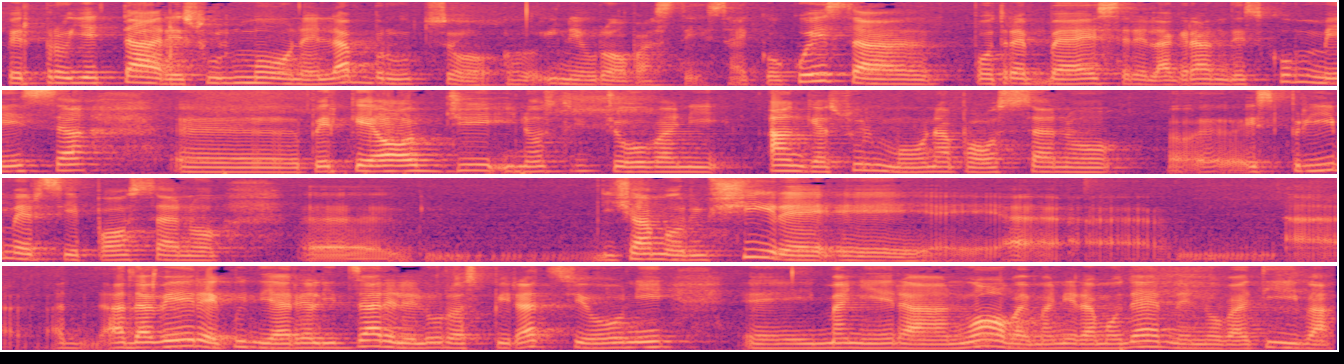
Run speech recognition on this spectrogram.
per proiettare Sulmona e l'Abruzzo eh, in Europa stessa. Ecco, questa potrebbe essere la grande scommessa eh, perché oggi i nostri giovani anche a Sulmona possano eh, esprimersi e possano eh, diciamo, riuscire eh, ad avere, quindi a realizzare le loro aspirazioni eh, in maniera nuova, in maniera moderna innovativa.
